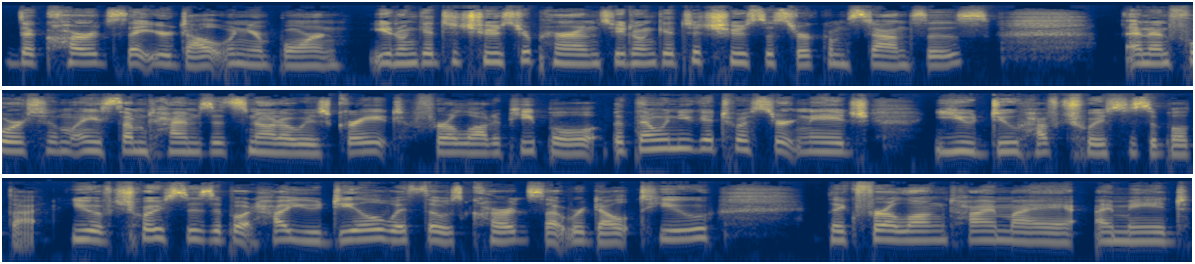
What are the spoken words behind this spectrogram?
the cards that you're dealt when you're born. You don't get to choose your parents, you don't get to choose the circumstances. And unfortunately, sometimes it's not always great for a lot of people. But then when you get to a certain age, you do have choices about that. You have choices about how you deal with those cards that were dealt to you. Like for a long time, I, I made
